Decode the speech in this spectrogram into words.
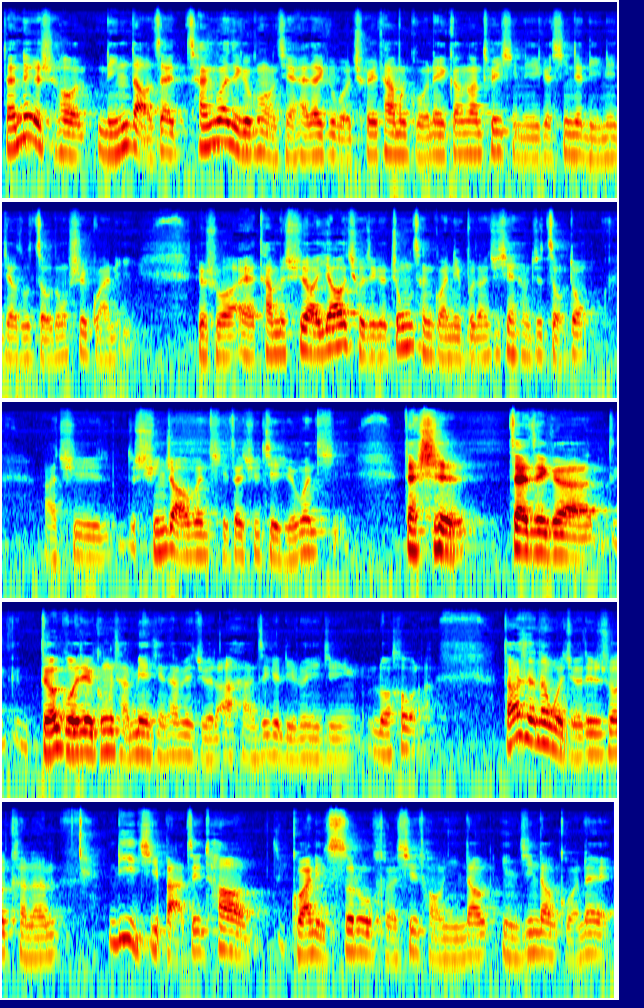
但那个时候，领导在参观这个工厂前，还在给我吹他们国内刚刚推行的一个新的理念，叫做走动式管理，就说，哎，他们需要要求这个中层管理不断去现场去走动，啊，去寻找问题，再去解决问题，但是。在这个德国这个工厂面前，他们觉得啊，这个理论已经落后了。当时呢，我觉得就是说，可能立即把这套管理思路和系统引到引进到国内，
